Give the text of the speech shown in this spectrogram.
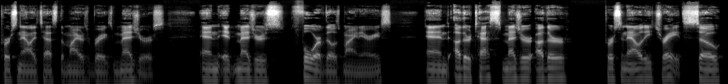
personality test, the Myers Briggs, measures. And it measures four of those binaries. And other tests measure other personality traits. So,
